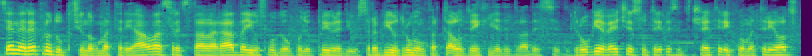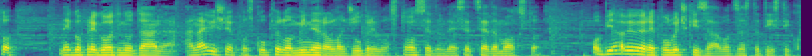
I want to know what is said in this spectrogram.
Cene reprodukcionog materijala, sredstava rada i usluga u poljoprivredi u Srbiji u drugom kvartalu 2022. veće su 34,3% nego pre godinu dana, a najviše je poskupilo mineralno đubrivo 177%, objavio je Republički zavod za statistiku.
